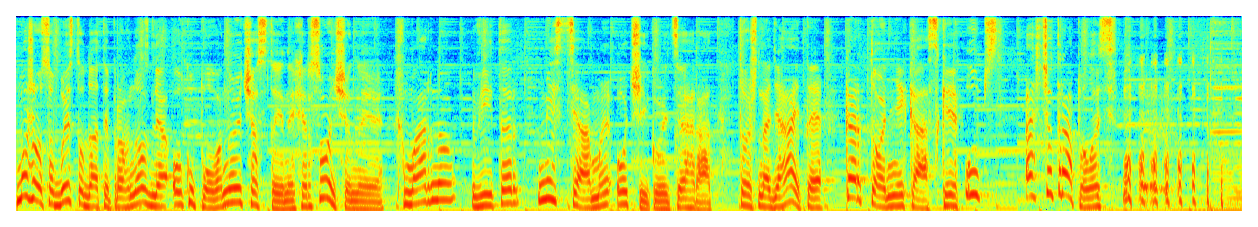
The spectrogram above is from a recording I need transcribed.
може особисто дати прогноз для окупованої частини Херсонщини. Хмарно, вітер, місцями очікується град. Тож надягайте картонні каски. Упс! А що трапилось?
